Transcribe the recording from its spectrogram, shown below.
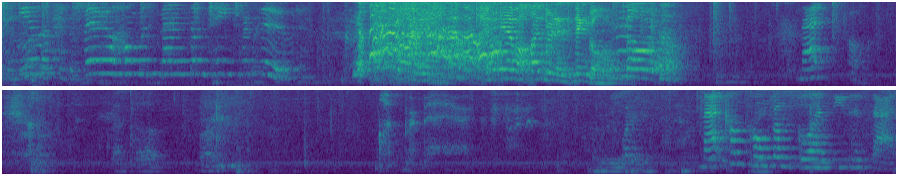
Can you spare a homeless man some change for food? Sorry, I only have a hundred in singles. Matt? Oh. Matt comes home from school and sees his dad.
